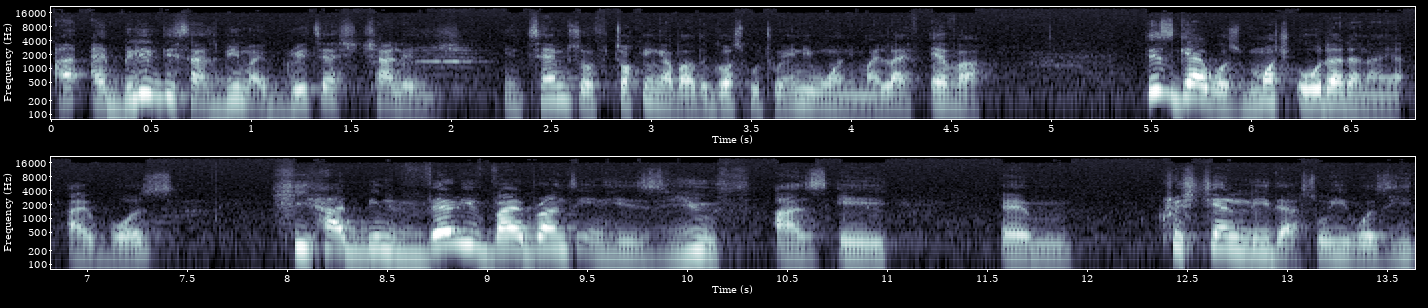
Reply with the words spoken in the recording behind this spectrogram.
I, I believe this has been my greatest challenge in terms of talking about the gospel to anyone in my life ever. This guy was much older than I, I was. He had been very vibrant in his youth as a um, Christian leader. So he was he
